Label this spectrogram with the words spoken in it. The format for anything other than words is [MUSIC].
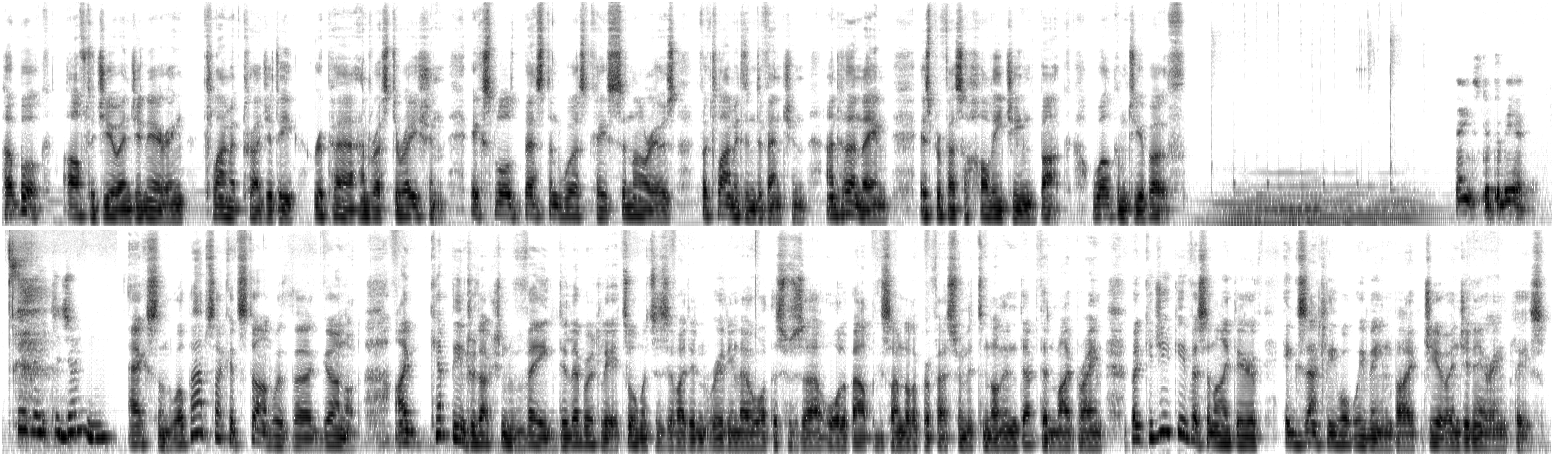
Her book, After Geoengineering Climate Tragedy, Repair and Restoration, explores best and worst case scenarios for climate intervention, and her name is Professor Holly Jean Buck. Welcome to you both. Thanks, good to be here. So great to join you. Excellent. Well, perhaps I could start with uh, Gernot. I kept the introduction vague deliberately. It's almost as if I didn't really know what this was uh, all about because I'm not a professor and it's not in depth in my brain. But could you give us an idea of exactly what we mean by geoengineering, please?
